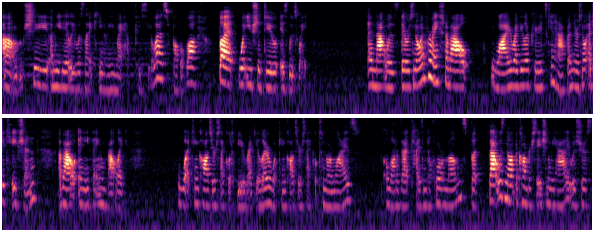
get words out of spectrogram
um, she immediately was like, you know, you might have PCOS, blah blah blah, but what you should do is lose weight. And that was there was no information about why irregular periods can happen. There's no education about anything about like what can cause your cycle to be irregular, what can cause your cycle to normalize. A lot of that ties into hormones, but that was not the conversation we had. It was just,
